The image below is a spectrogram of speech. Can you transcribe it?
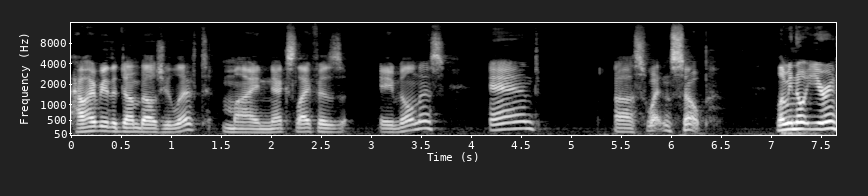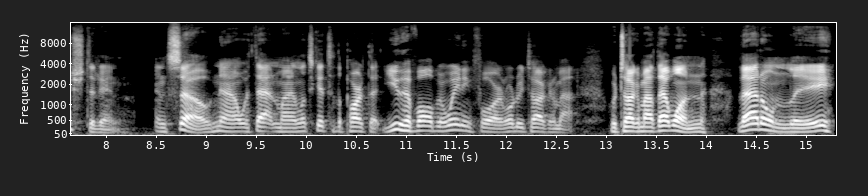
How Heavy Are the Dumbbells You Lift, My Next Life is a Villainess, and uh, Sweat and Soap. Let me know what you're interested in. And so, now with that in mind, let's get to the part that you have all been waiting for. And what are we talking about? We're talking about that one, that only,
